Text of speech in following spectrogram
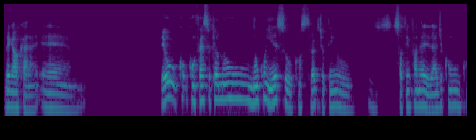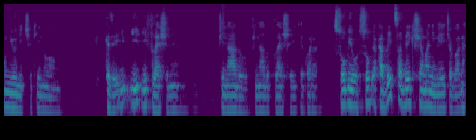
Legal, cara. É... Eu confesso que eu não, não conheço o Construct, eu tenho só tenho familiaridade com, com Unity aqui no. Quer dizer, e, e Flash, né? Finado, finado Flash aí, que agora soube, soube, acabei de saber que chama Animate agora.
